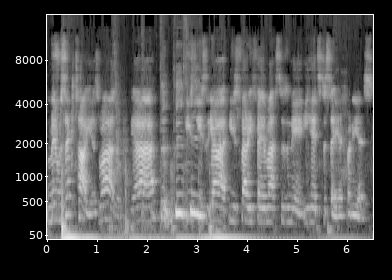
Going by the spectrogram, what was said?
oh. Music tie as well. Yeah. Did, did He's, he he's yeah, he's very famous, isn't he? He hates to say it, but he is.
